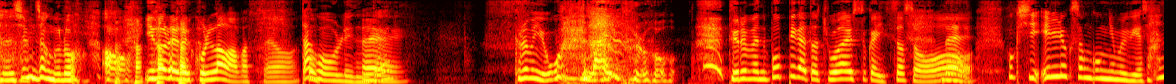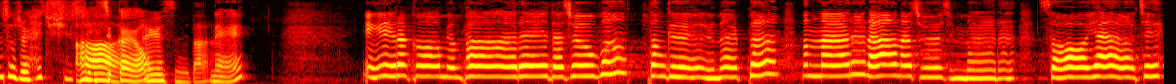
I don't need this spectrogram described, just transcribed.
는 심정으로 어. 이 노래를 골라와 봤어요. 딱 또, 어울리는데. 네. 그러면 요거를 라이브로 들으면 뽀삐가 더 좋아할 수가 있어서 네. 혹시 1630님을 위해서 한 소절 해주실 수 아, 있을까요? 알겠습니다. 네. 이럴 거면 바래다 주었던 그날 밤 넌 나를 안아주지 말았어야지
